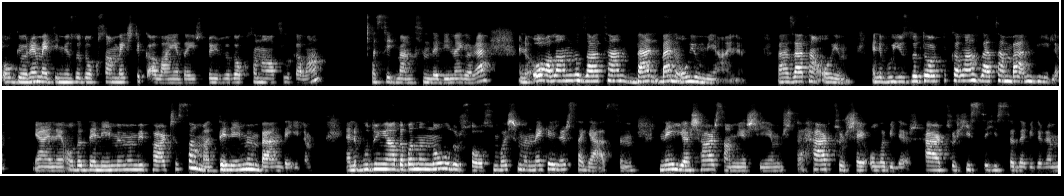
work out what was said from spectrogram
o göremediğim %95'lik alan ya da işte %96'lık alan Sid Banks'ın dediğine göre hani o alanda zaten ben ben oyum yani. Ben zaten oyum. Hani bu yüzde dörtlük alan zaten ben değilim. Yani o da deneyimimin bir parçası ama deneyimim ben değilim. Yani bu dünyada bana ne olursa olsun, başıma ne gelirse gelsin, ne yaşarsam yaşayayım, işte her tür şey olabilir. Her tür hissi hissedebilirim,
